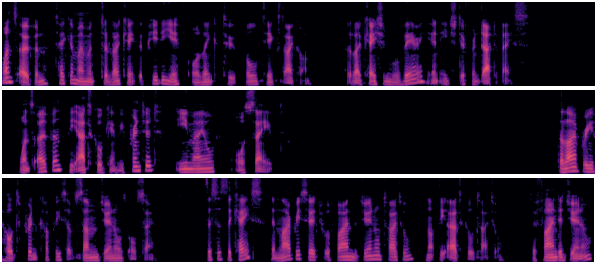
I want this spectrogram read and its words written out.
Once open, take a moment to locate the PDF or link to full text icon. The location will vary in each different database. Once open, the article can be printed, emailed, or saved. The library holds print copies of some journals also. If this is the case, then Library Search will find the journal title, not the article title. To find a journal,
